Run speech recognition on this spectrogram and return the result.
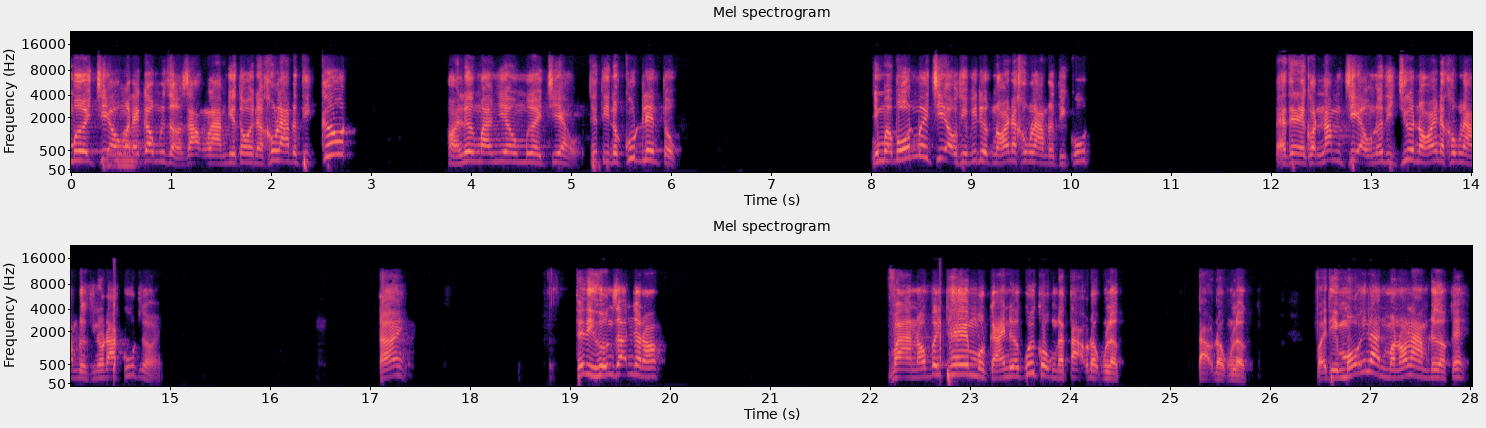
10 triệu mà đại công dở giọng làm như tôi là không làm được thì cút. Hỏi lương bao nhiêu? 10 triệu. Thế thì nó cút liên tục. Nhưng mà 40 triệu thì mới được nói là không làm được thì cút. Thế này còn 5 triệu nữa thì chưa nói là không làm được thì nó đã cút rồi. Đấy. Thế thì hướng dẫn cho nó và nó với thêm một cái nữa cuối cùng là tạo động lực. Tạo động lực. Vậy thì mỗi lần mà nó làm được ấy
